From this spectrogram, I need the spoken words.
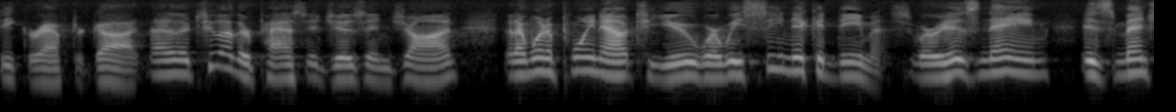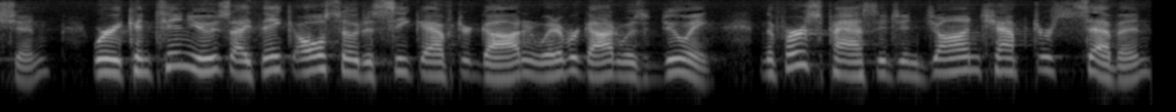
seeker after God. Now, there are two other passages in John that I want to point out to you where we see Nicodemus, where his name is mentioned, where he continues, I think, also to seek after God and whatever God was doing. The first passage in John chapter 7,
